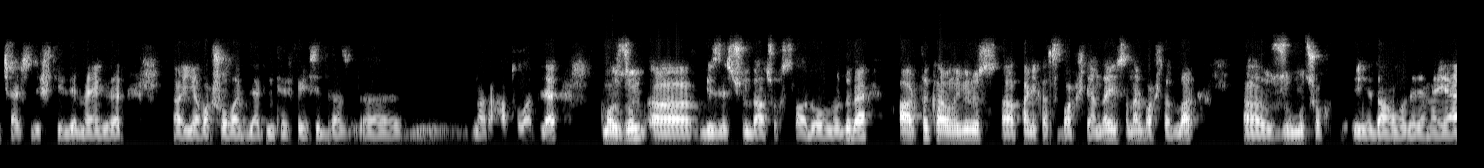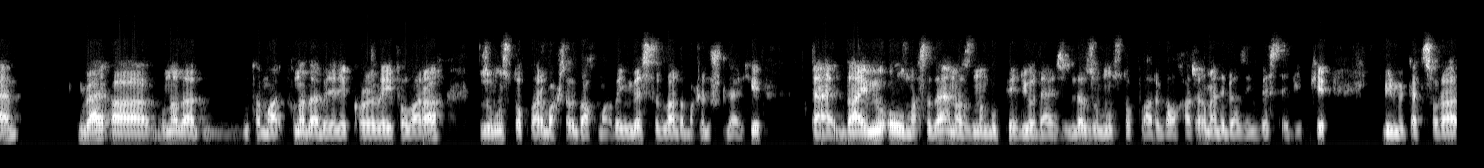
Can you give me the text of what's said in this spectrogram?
içərisində işləyir, müəyyən qədər ə, yavaş ola bilər, interfeysi biraz ə, narahat ola bilər. Amma Zoom ə, biznes üçün daha çox istifadə olunurdu və artıq koronavirus ə, panikası başlayanda insanlar başladılar ə, Zoom-u çox ə, download etməyə və ə, buna da buna da belə deyək correlate olaraq Zoom-un stokları başladı qalxmağa və investorlar da başa düşdülər ki, ə, daimi olmasa da ən azından bu period ərzində Zoom-un stokları qalxacaq. Mən də biraz invest edeyim ki, bir müddət sonra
